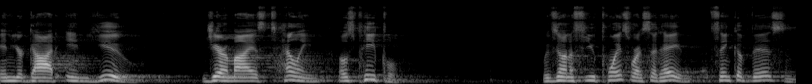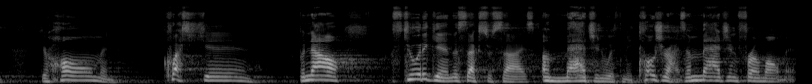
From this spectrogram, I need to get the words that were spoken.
and your God in you. Jeremiah is telling those people. We've done a few points where I said, hey, think of this and your home and question. But now, let's do it again, this exercise. Imagine with me. Close your eyes. Imagine for a moment.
